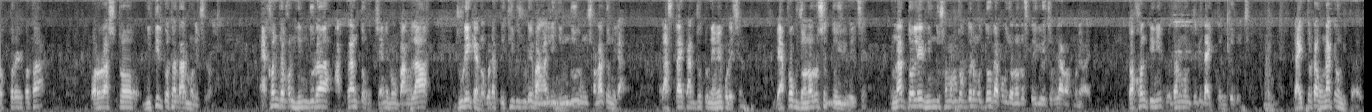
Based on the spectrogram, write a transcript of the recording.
দপ্তরের কথা, পররাষ্ট্র নীতির কথা তার মনে ছিল না। এখন যখন হিন্দুরা আক্রান্ত হচ্ছেন এবং বাংলা জুড়ে কেন, গোটা পৃথিবী জুড়ে বাঙালি, হিন্দু এবং সনাতনীরা রাস্তায় কার্যত নেমে পড়েছেন, ব্যাপক জনরোষের তৈরি হয়েছে উনার দলের হিন্দু সমর্থকদের মধ্যেও ব্যাপক জনরোষ তৈরি হয়েছে বলে আমার মনে হয়। তখন তিনি প্রধানমন্ত্রীকে দায়িত্ব নিতে বলছেন। দায়িত্বটা উনাকেও নিতে হবে।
